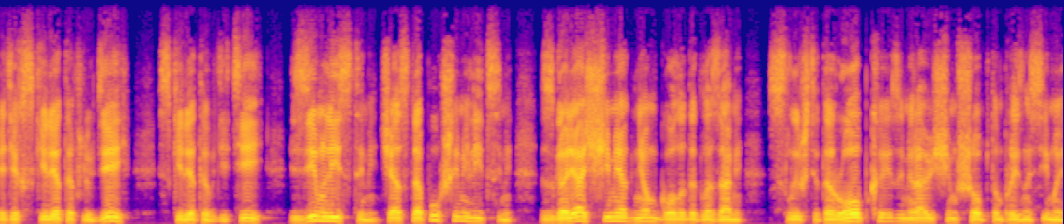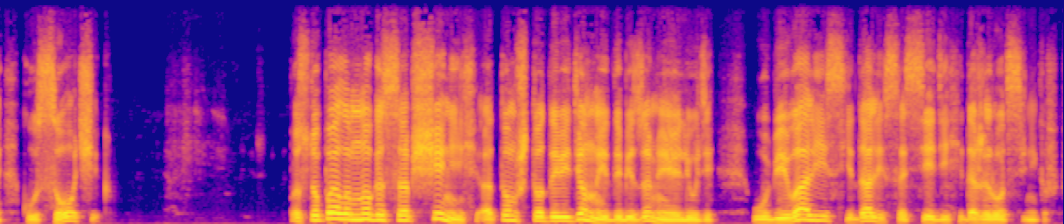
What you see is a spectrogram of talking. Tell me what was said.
этих скелетов людей, скелетов детей, землистыми, часто опухшими лицами, с горящими огнем голода глазами, слышать это робкое, замирающим шепотом произносимое «кусочек». Поступало много сообщений о том, что доведенные до безумия люди убивали и съедали соседей и даже родственников.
